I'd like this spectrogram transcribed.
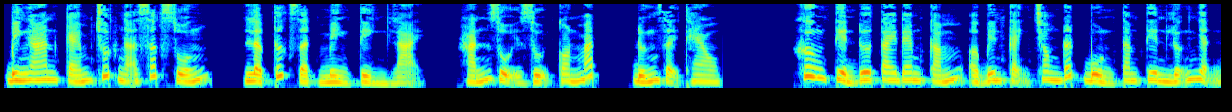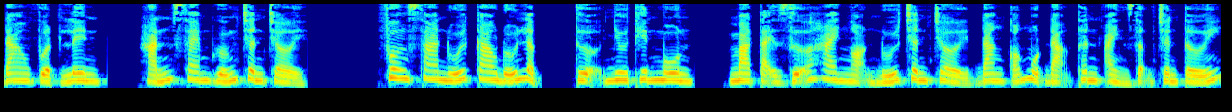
Bình An kém chút ngã sấp xuống, lập tức giật mình tỉnh lại. Hắn dụi dụi con mắt, đứng dậy theo. Khương Tiền đưa tay đem cắm ở bên cạnh trong đất bùn tam tiên lưỡng nhận đao vượt lên. Hắn xem hướng chân trời, phương xa núi cao đối lập, tựa như thiên môn, mà tại giữa hai ngọn núi chân trời đang có một đạo thân ảnh dậm chân tới.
